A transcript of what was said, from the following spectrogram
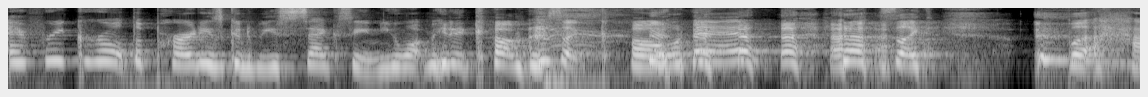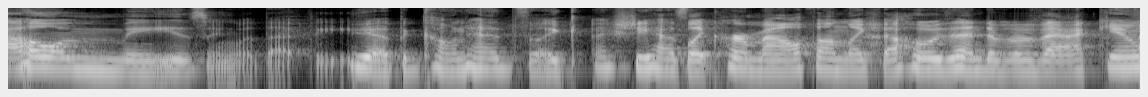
every girl at the party's gonna be sexy, and you want me to come as like Conan? and I was like, but how amazing would that be? Yeah, the cone heads. Like she has like her mouth on like the hose end of a vacuum,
